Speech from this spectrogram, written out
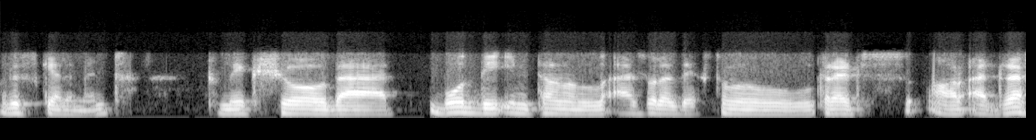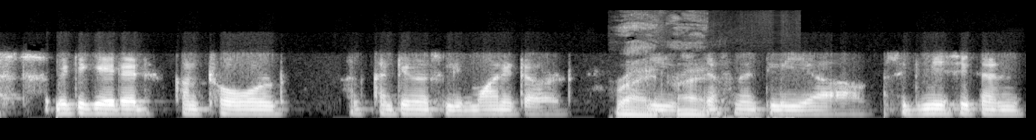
risk element to make sure that both the internal as well as the external threats are addressed, mitigated, controlled, and continuously monitored. Right, is right. definitely a significant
